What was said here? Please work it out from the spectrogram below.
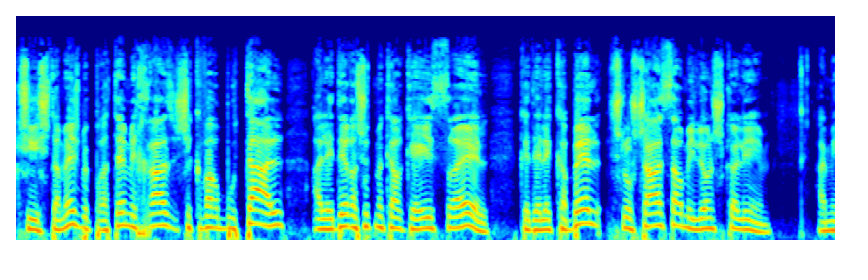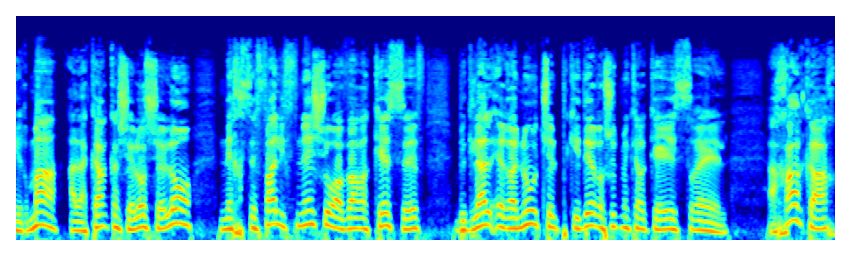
כשהשתמש בפרטי מכרז שכבר בוטל על ידי רשות מקרקעי ישראל, כדי לקבל 13 מיליון שקלים. המרמה על הקרקע שלו שלו נחשפה לפני שהוא עבר הכסף בגלל ערנות של פקידי רשות מקרקעי ישראל. אחר כך,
